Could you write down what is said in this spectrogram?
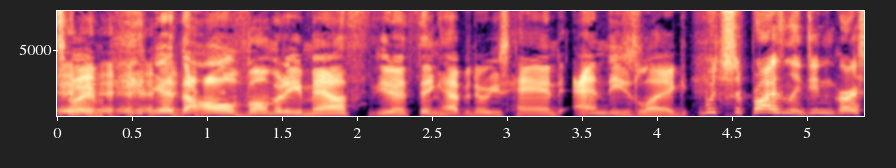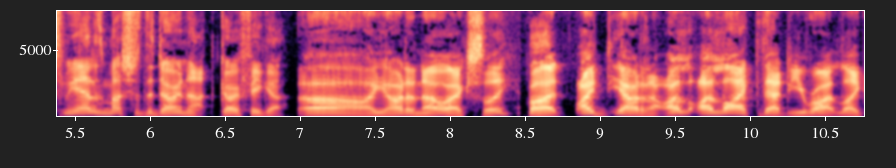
to him. He had the whole vomity mouth, you know, thing happen to his hand and his leg. Which surprisingly didn't gross me out as much as the donut. Go figure. Oh, yeah, I don't know actually, but I yeah, I don't know. I, I like that. You're right. Like,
